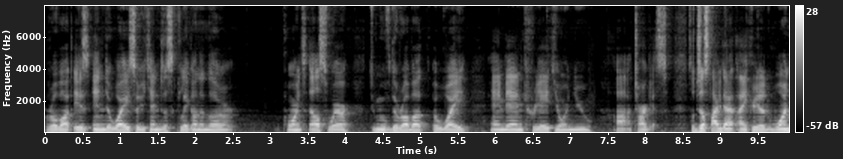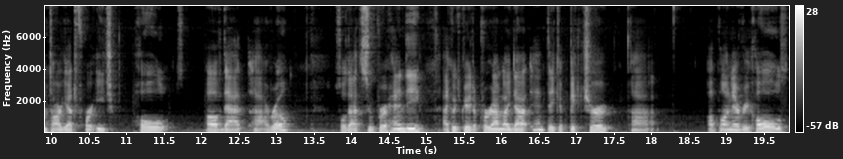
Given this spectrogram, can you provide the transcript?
robot is in the way, so you can just click on another point elsewhere to move the robot away and then create your new uh, targets. So just like that, I created one target for each hole of that uh, row. So that's super handy. I could create a program like that and take a picture uh, upon every hole.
